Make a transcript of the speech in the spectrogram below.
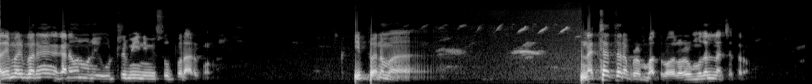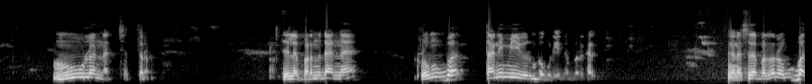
அதே மாதிரி பாருங்க கணவன் மனைவி ஒற்றுமை இனிமேல் சூப்பராக இருக்கும். இப்போ நம்ம நட்சத்திர படம் பார்த்துருவோம். அதோட முதல் நட்சத்திரம். மூல நட்சத்திரம். இதுல பிறந்துட்டா என்ன? ரொம்ப தனிமையை விரும்பக்கூடிய நபர்கள். இந்த நட்சத்திரம் பிறந்தா ரொம்ப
